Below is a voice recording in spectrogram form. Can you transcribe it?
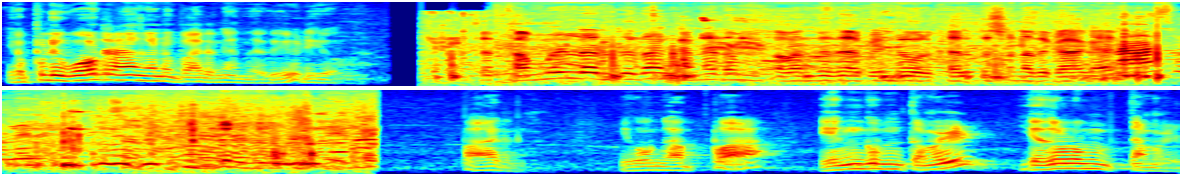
எப்படி ஓடுறாங்கன்னு பாருங்க அந்த வீடியோ. சார் தமிழ்ல இருந்து தான் கன்னடம் வந்தது அப்படின்ற ஒரு கருத்து சொன்னதுக்காக. நான் சொல்லலை. பாருங்க. இவங்க அப்பா எங்கும் தமிழ் எதிலும் தமிழ்.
